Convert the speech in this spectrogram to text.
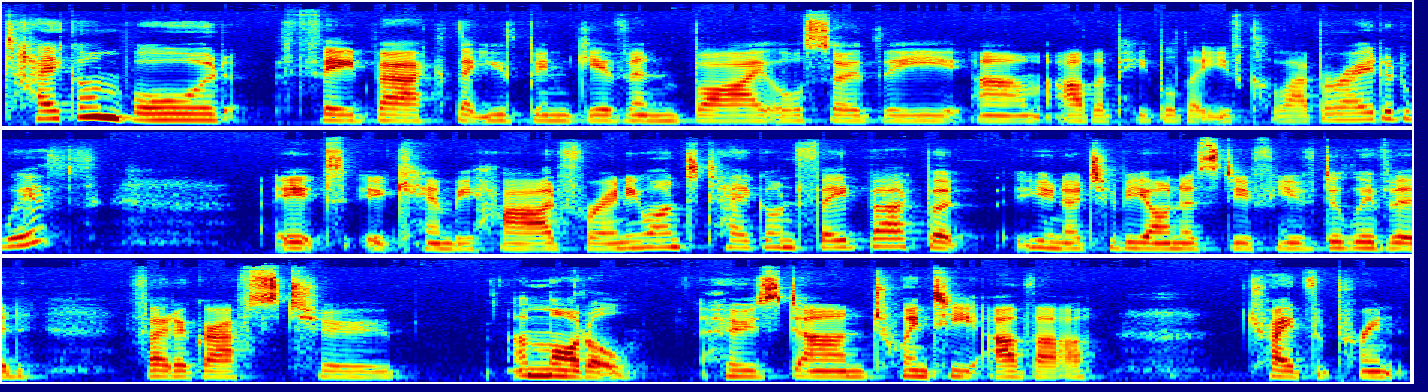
take on board feedback that you've been given by also the um, other people that you've collaborated with. It it can be hard for anyone to take on feedback, but you know to be honest, if you've delivered photographs to a model who's done 20 other trade for print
